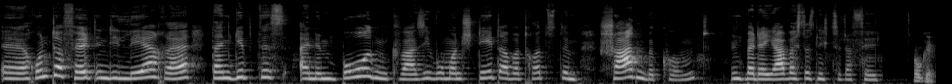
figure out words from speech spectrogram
äh, runterfällt in die Leere, dann gibt es einen Boden quasi, wo man steht, aber trotzdem Schaden bekommt. Und bei der Java ist das nicht so der Fall. Okay.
